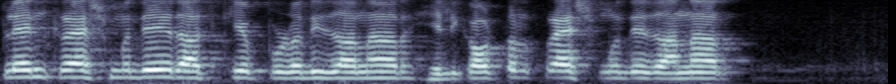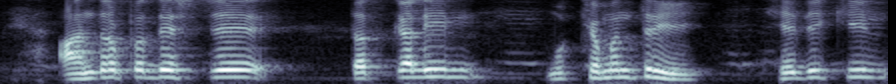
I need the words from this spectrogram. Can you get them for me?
प्लेन क्रॅशमध्ये राजकीय पुढारी जाणार हेलिकॉप्टर क्रॅशमध्ये जाणार? आंध्र प्रदेशचे तत्कालीन मुख्यमंत्री हे देखील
